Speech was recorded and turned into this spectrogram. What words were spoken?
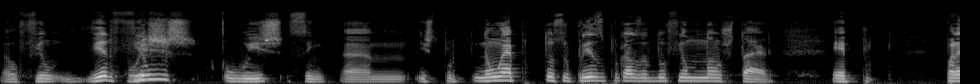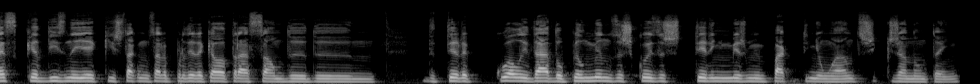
ou filme, ver filmes o Wish, sim. Um, isto porque não é porque estou surpreso por causa do filme não estar é porque parece que a Disney aqui está a começar a perder aquela atração de, de, de ter a qualidade, ou pelo menos as coisas terem o mesmo impacto que tinham antes, que já não têm.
